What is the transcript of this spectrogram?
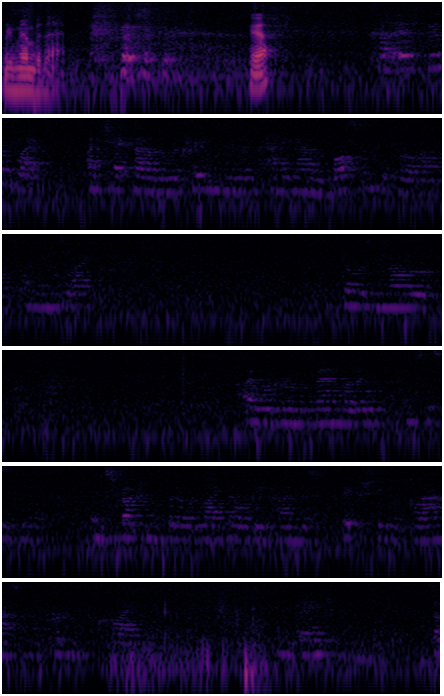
Remember that. Yeah? So it feels like I checked out of the retreat and we were hanging out in Boston for 12 hours. I mean, it's like there was no. I would remember little pieces of the instructions, but it was like they were behind this thick sheet of glass and I couldn't quite engage with them. So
